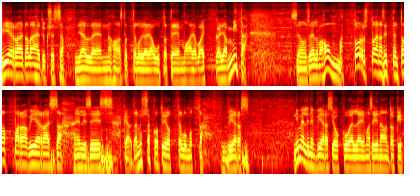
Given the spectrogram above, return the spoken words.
vieraita lähetyksessä, jälleen haastatteluja ja uutta teemaa ja vaikka ja mitä. Se on selvä homma. Torstaina sitten Tappara vieraissa, eli siis käytännössä kotiottelu, mutta vieras nimellinen vierasjoukkueen leima. Siinä on toki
